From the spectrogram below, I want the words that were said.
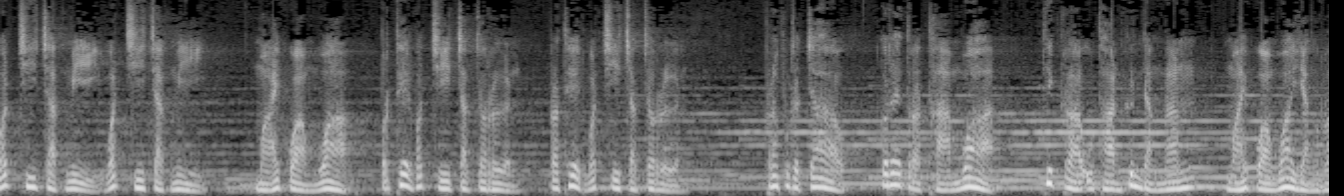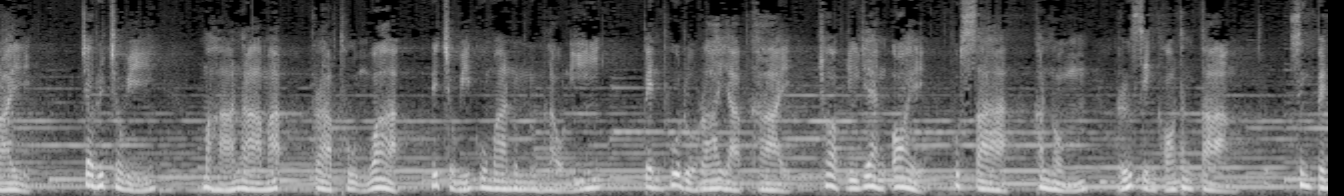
วัดชีจักมี วัดชีจักมี หมายความว่าประเทศวัดชีจักเจริญ ประเทศวัดชีจักเจริญ พระพุทธเจ้าก็ได้ตรัสถามว่าที่กล่าวอุทานขึ้นดังนั้น หมายความว่าอย่างไร เจ้าฤชวี มหานามะกราบทูลว่าฤชวีกุมารหนุ่มๆเหล่านี้ เป็นผู้ดุร้ายหยาบคาย ชอบยื้อแย่งอ้อย พุทราขนม หรือสิ่งของต่างๆ ซึ่งเป็น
